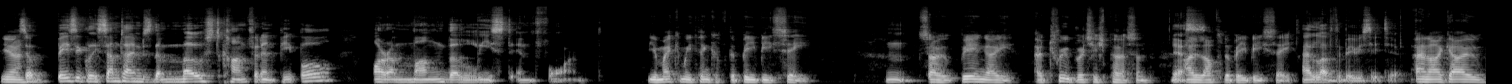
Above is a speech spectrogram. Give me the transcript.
Yeah. So basically, sometimes the most confident people are among the least informed. You're making me think of the BBC. Hmm. So, being a, a true British person, Yes. I love the BBC. I love the BBC too. And I go,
